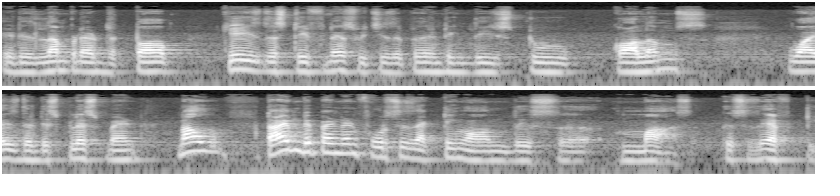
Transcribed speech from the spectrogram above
it is lumped at the top, k is the stiffness which is representing these two columns y is the displacement. Now time dependent force is acting on this uh, mass, this is Ft.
